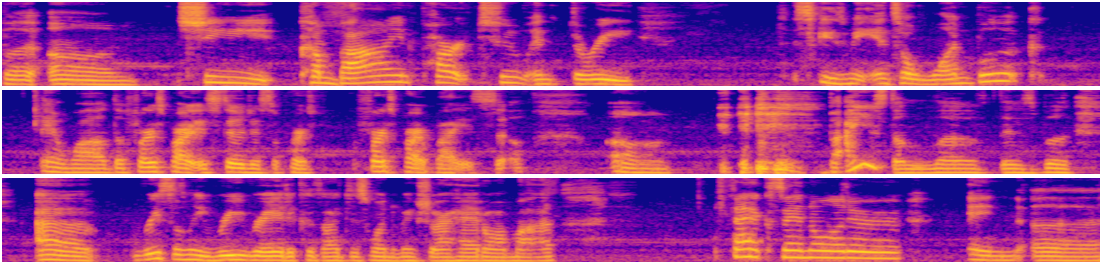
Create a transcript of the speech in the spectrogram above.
But um she combined part 2 and 3 excuse me into one book and while the first part is still just a first first part by itself um but I used to love this book. I recently reread it because I just wanted to make sure I had all my facts in order and uh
